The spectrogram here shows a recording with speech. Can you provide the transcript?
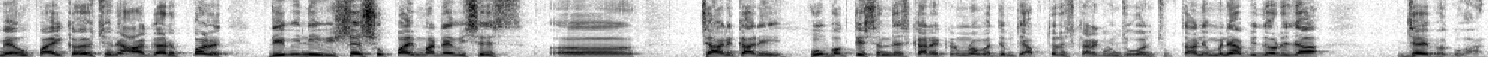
મેં ઉપાય કહ્યો છે ને, આગળ પણ દેવીની વિશેષ ઉપાય માટે વિશેષ જાણકારી હું ભક્તિ સંદેશ કાર્યક્રમના માધ્યમથી આપતો રહીશ. કાર્યક્રમ જોવાનું ચૂકતા અને મને આપી દો રજા. જય ભગવાન.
